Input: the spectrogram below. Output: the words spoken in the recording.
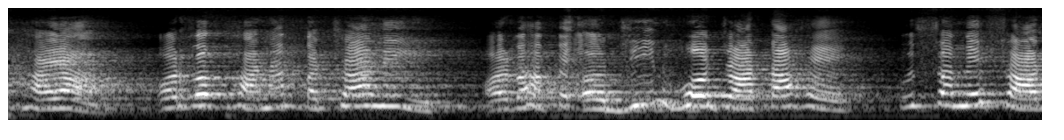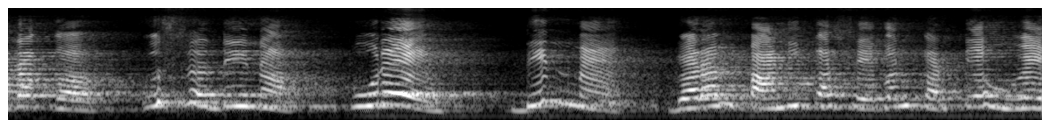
खाया और वह खाना पचा नहीं और वहाँ पे अजीन हो जाता है, उस समय साधक उस दिन पूरे दिन में गर्म पानी का सेवन करते हुए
